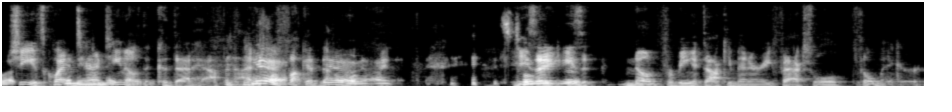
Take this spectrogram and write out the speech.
but Gee, it's Quentin Tarantino. That could that happen? I yeah, don't fucking know. Yeah, I, it's he's totally a he's a, known for being a documentary factual filmmaker.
